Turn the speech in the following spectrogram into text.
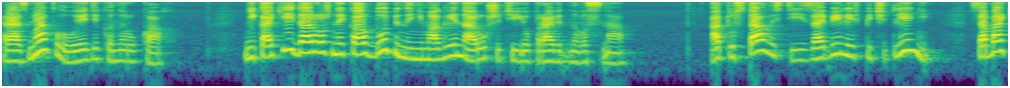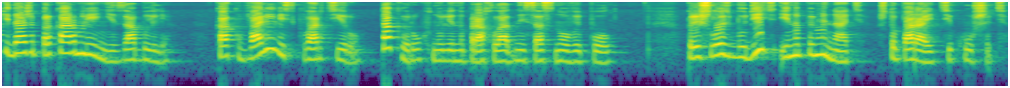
размякла у Эдика на руках. Никакие дорожные колдобины не могли нарушить ее праведного сна. От усталости и изобилия впечатлений собаки даже про кормление забыли. Как ввалились в квартиру, так и рухнули на прохладный сосновый пол. Пришлось будить и напоминать, что пора идти кушать.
